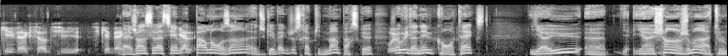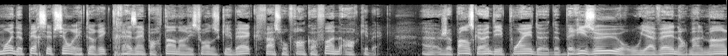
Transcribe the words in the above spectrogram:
qui vivent à l'extérieur du, Québec. Ben, Jean-Sébastien parlons-en du Québec juste rapidement parce que je vais vous donner le contexte il y a eu il y a un changement à tout le moins de perception rhétorique très important dans l'histoire du Québec face aux francophones hors Québec. Euh, je pense qu'un des points de, brisure où il y avait normalement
